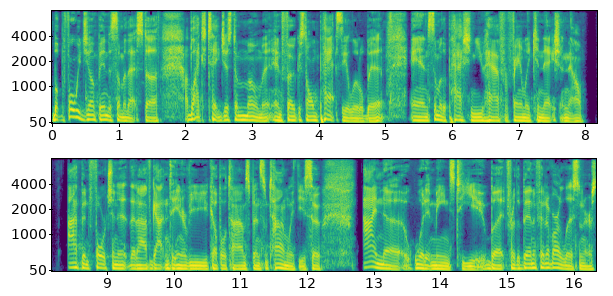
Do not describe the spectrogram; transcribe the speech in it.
But before we jump into some of that stuff, I'd like to take just a moment and focus on Patsy a little bit and some of the passion you have for family connection. Now, I've been fortunate that I've gotten to interview you a couple of times, spend some time with you. So I know what it means to you. But for the benefit of our listeners,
